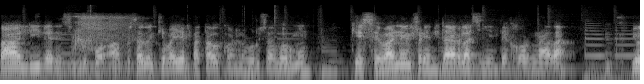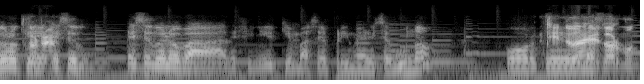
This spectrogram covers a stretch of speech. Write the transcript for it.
Va líder en su grupo, a pesar de que vaya empatado con el Borussia Dortmund, que se van a enfrentar la siguiente jornada. Yo creo que ese, ese duelo va a definir quién va a ser primero y segundo porque Sin duda, el, Dortmund,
